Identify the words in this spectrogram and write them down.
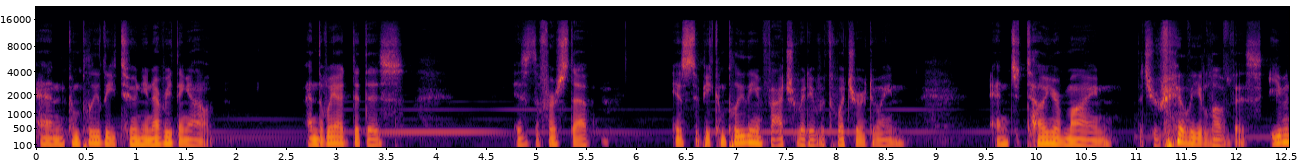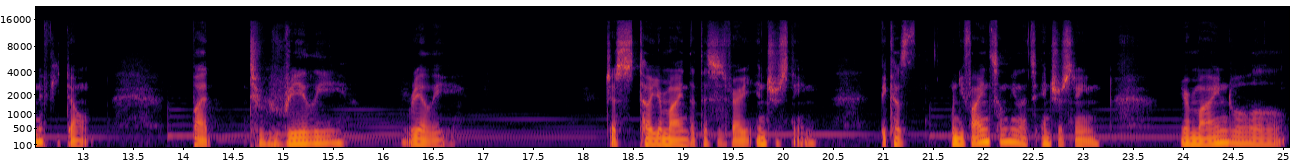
and completely tuning everything out. And the way I did this is the first step is to be completely infatuated with what you're doing and to tell your mind that you really love this, even if you don't. But to really, really just tell your mind that this is very interesting. Because when you find something that's interesting, your mind will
